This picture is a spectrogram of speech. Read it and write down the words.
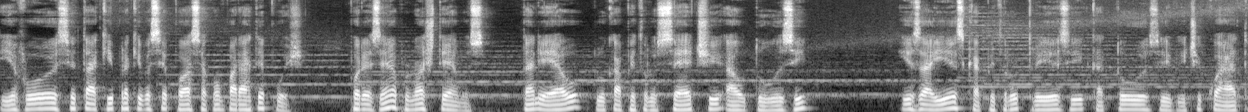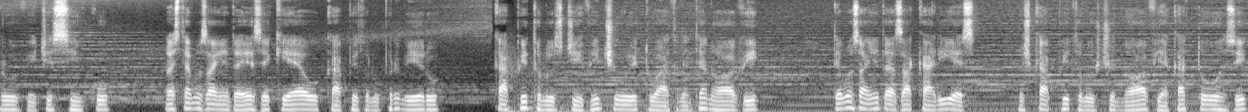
E eu vou citar aqui para que você possa comparar depois. Por exemplo, nós temos Daniel, do capítulo 7 ao 12, Isaías, capítulo 13, 14, 24, 25, nós temos ainda Ezequiel, capítulo 1, capítulos de 28 a 39. Temos ainda Zacarias, nos capítulos de 9 a 14.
